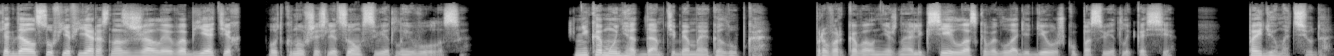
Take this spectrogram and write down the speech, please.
когда Алсуфьев яростно сжал ее в объятиях, уткнувшись лицом в светлые волосы. «Никому не отдам тебя, моя голубка», — проворковал нежно Алексей, ласково гладя девушку по светлой косе. «Пойдем отсюда».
